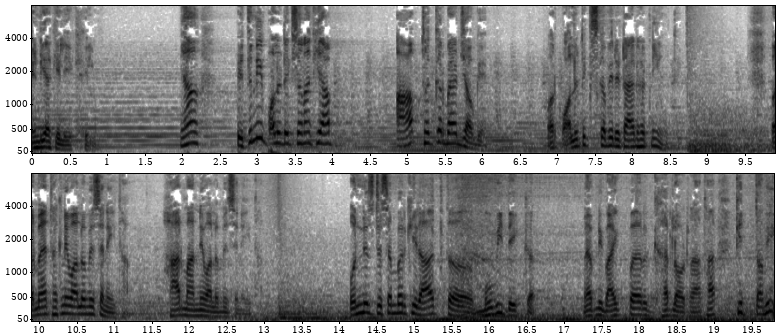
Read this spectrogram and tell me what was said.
इंडिया के लिए खेलूं। यहाँ इतनी पॉलिटिक्स है ना कि आप आप थक कर बैठ जाओगे। और पॉलिटिक्स कभी रिटायर्ड हट नहीं होती। पर मैं थकने वालों में से नहीं था। हार मानने वालों में से नहीं था। 19 दिसंबर की रात मूवी देखकर मैं अपनी बाइक पर घर लौट रहा था कि तभी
